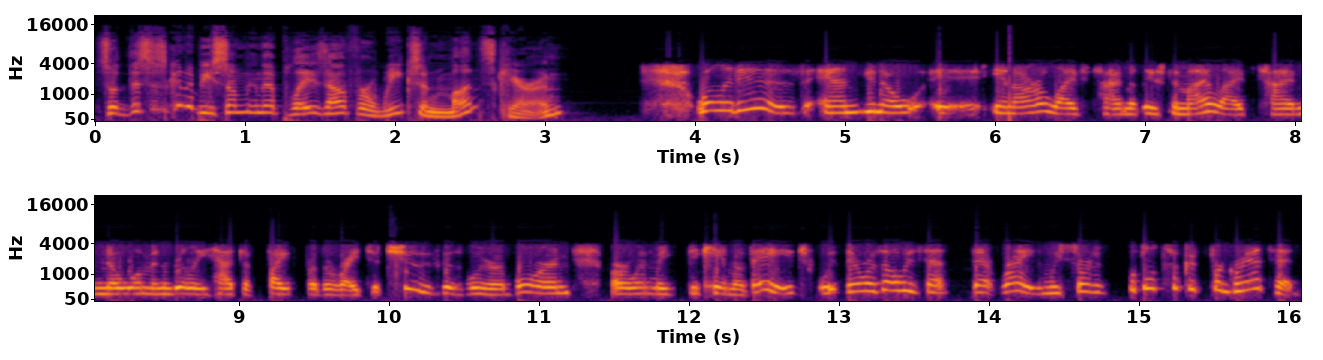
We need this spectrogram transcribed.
So this is going to be something that plays out for weeks and months, Karen. Well, it is. And, you know, in our lifetime, at least in my lifetime, no woman really had to fight for the right to choose because when we were born or when we became of age, we, there was always that, that right. And we sort of took it for granted.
